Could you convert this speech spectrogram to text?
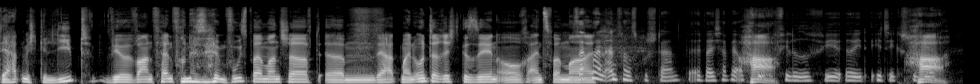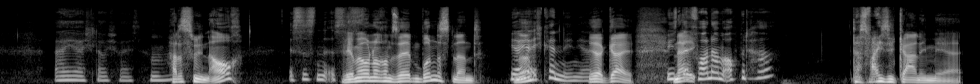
der hat mich geliebt. Wir waren Fan von derselben Fußballmannschaft. Ähm, der hat meinen Unterricht gesehen, auch ein, zwei Mal. Sag mal einen Anfangsbuchstaben, weil ich habe ja auch H. Philosophie, äh, Ethik studiert. H. Ah ja, ich glaube, ich weiß. Mhm. Hattest du den auch? Ist es ein, ist Wir haben ja auch noch im selben Bundesland. Ja, ne? ja, ich kenne den, ja. Ja, geil. Wie ist Na, der Vorname auch mit H? Das weiß ich gar nicht mehr.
